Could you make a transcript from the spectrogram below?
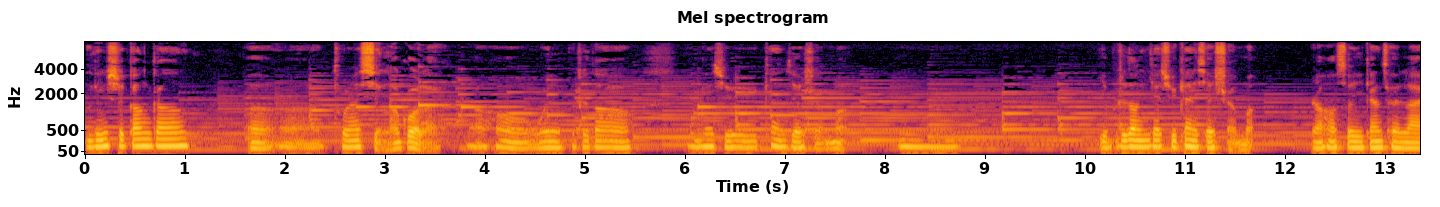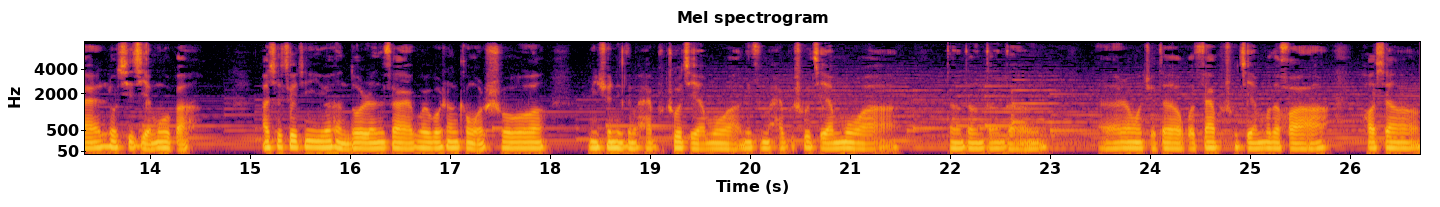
临时刚刚，呃，突然醒了过来，然后我也不知道应该去干些什么，嗯，也不知道应该去干些什么，然后所以干脆来录期节目吧。而且最近也有很多人在微博上跟我说：“明轩，你怎么还不出节目啊？你怎么还不出节目啊？等等等等，呃，让我觉得我再不出节目的话，好像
